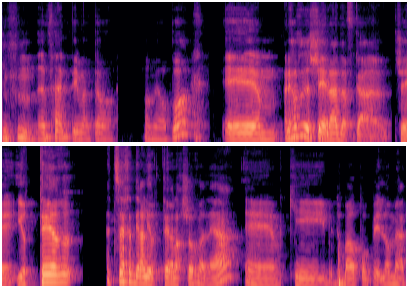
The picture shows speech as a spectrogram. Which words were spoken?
הבנתי מה אתה אומר פה. אמ, אני חושב שזו שאלה דווקא שיותר, צריך נראה לי יותר לחשוב עליה אמ, כי מדובר פה בלא מעט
